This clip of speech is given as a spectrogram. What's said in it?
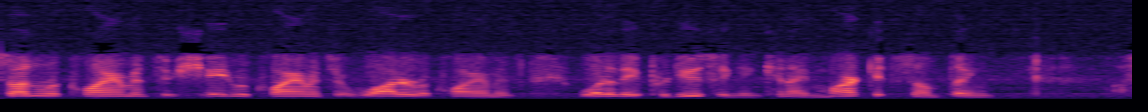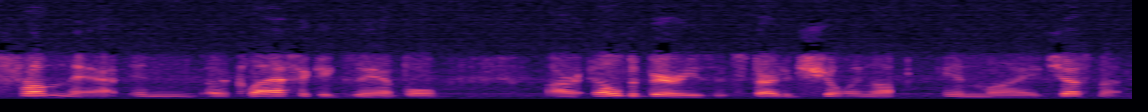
sun requirements, their shade requirements, their water requirements? What are they producing? And can I market something from that. And a classic example are elderberries that started showing up in my chestnuts.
